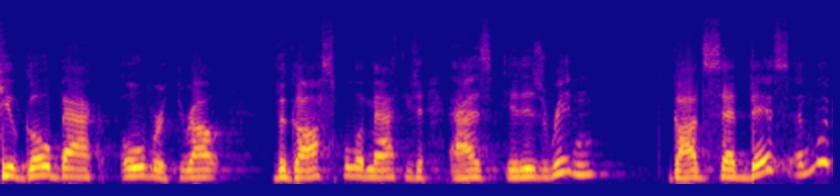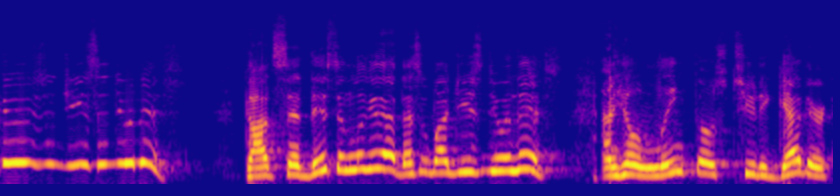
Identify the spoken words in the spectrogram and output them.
He'll go back over throughout the Gospel of Matthew as it is written. God said this, and look at Jesus doing this. God said this, and look at that. This is why Jesus is doing this. And he'll link those two together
